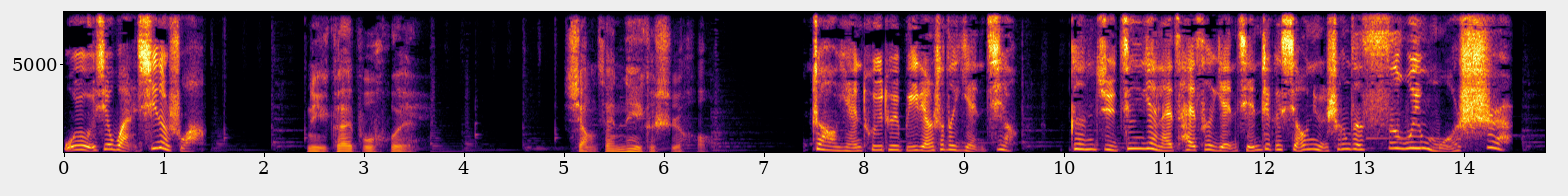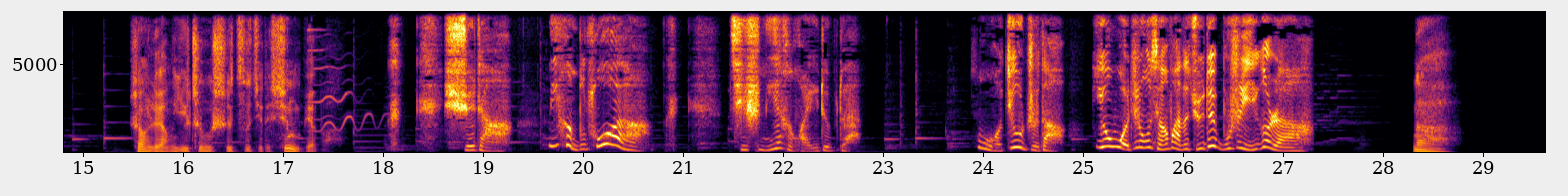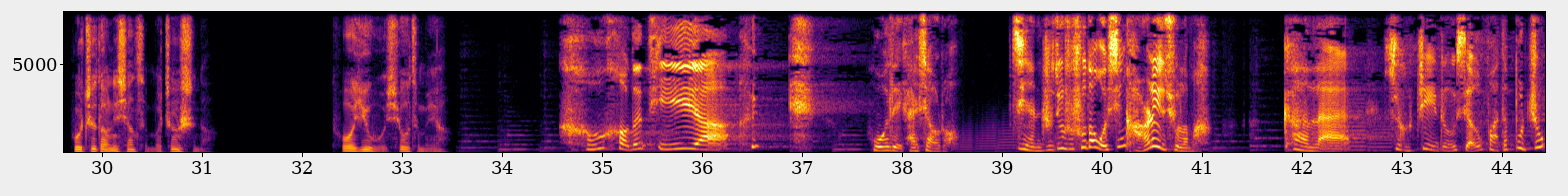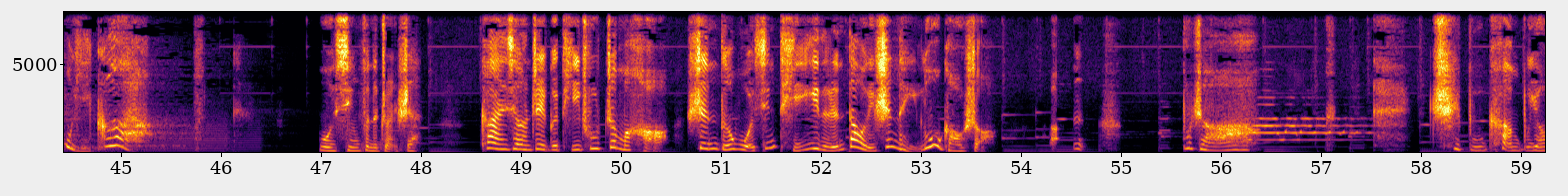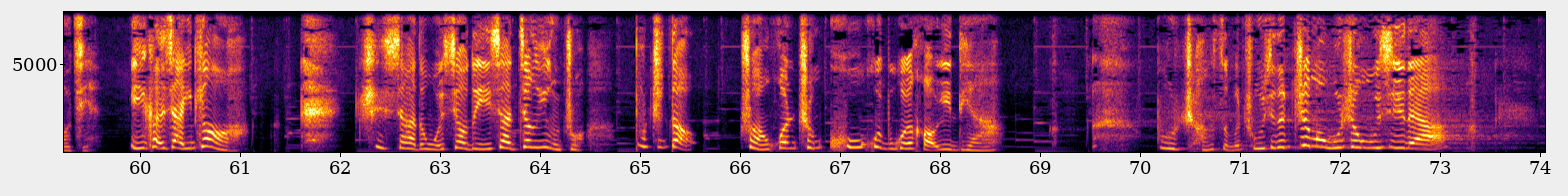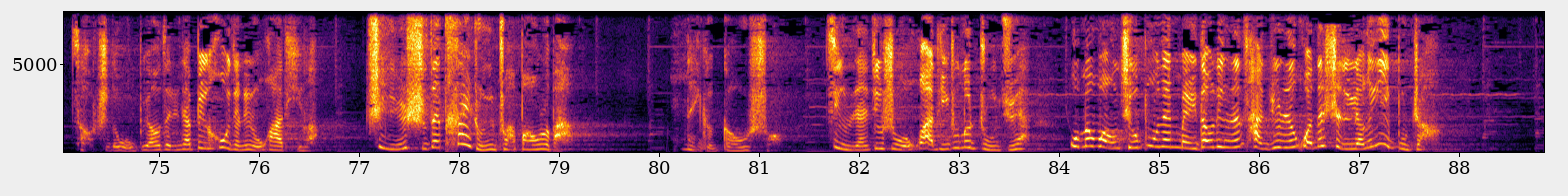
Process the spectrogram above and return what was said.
我有一些惋惜的说：“你该不会想在那个时候？”赵岩推推鼻梁上的眼镜。根据经验来猜测眼前这个小女生的思维模式，让梁毅证实自己的性别吧。学长，你很不错啊。其实你也很怀疑，对不对？我就知道有我这种想法的绝对不是一个人啊。那不知道你想怎么证实呢？脱衣舞秀怎么样？好好的提议呀！我咧开笑容。简直就是说到我心坎里去了嘛！看来有这种想法的不止我一个啊！我兴奋的转身，看向这个提出这么好、深得我心提议的人，到底是哪路高手？啊，嗯，部长，这不看不要紧，一看吓一跳啊！这吓得我笑的一下僵硬住，不知道转换成哭会不会好一点啊？部长怎么出现的这么无声无息的呀？早知道我不要在人家背后讲这种话题了，这人实在太容易抓包了吧？那个高手竟然就是我话题中的主角，我们网球部那美到令人惨绝人寰的沈良义部长。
